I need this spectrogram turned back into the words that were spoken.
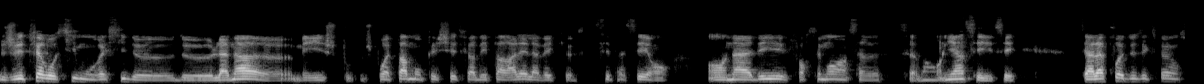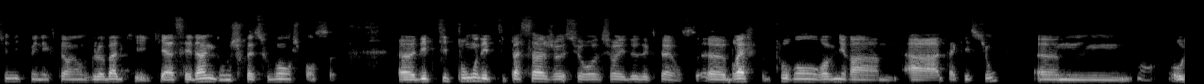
je vais te faire aussi mon récit de, de Lana, euh, mais je, je pourrais pas m'empêcher de faire des parallèles avec euh, ce qui s'est passé en, en AAD. Forcément, hein, ça, ça va en lien. C'est à la fois deux expériences uniques, mais une expérience globale qui est, qui est assez dingue. Donc, je ferai souvent, je pense, euh, des petits ponts, des petits passages sur, sur les deux expériences. Euh, bref, pour en revenir à, à ta question, euh, au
